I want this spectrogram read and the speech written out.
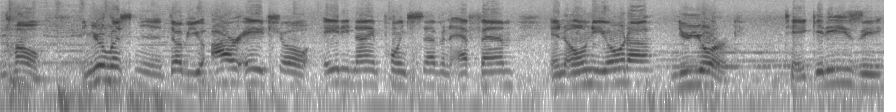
Broken Hope, and you're listening to WRHO 89.7 FM in Oneonta, New York. Take it easy.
